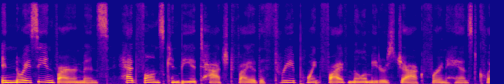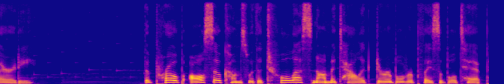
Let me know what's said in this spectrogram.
In noisy environments, headphones can be attached via the 3.5mm jack for enhanced clarity. The probe also comes with a toolless non-metallic durable replaceable tip,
